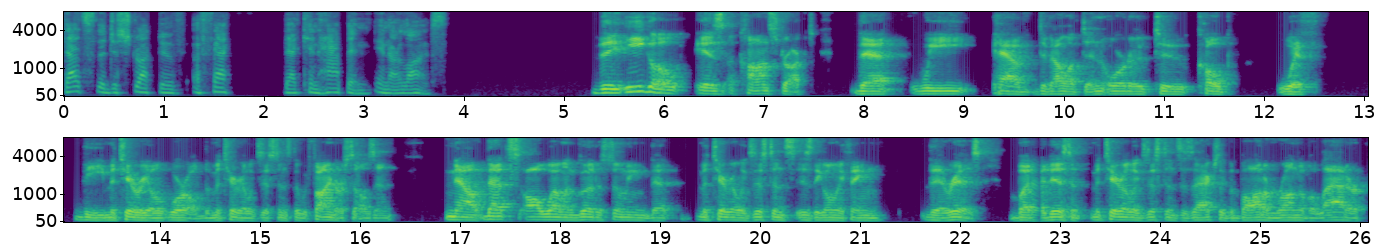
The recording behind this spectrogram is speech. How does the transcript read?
that's the destructive effect that can happen in our lives. the ego is a construct that we have developed in order to cope with the material world, the material existence that we find ourselves in. Now, that's all well and good, assuming that material existence is the only thing there is, but it isn't. Material existence is actually the bottom rung of a ladder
